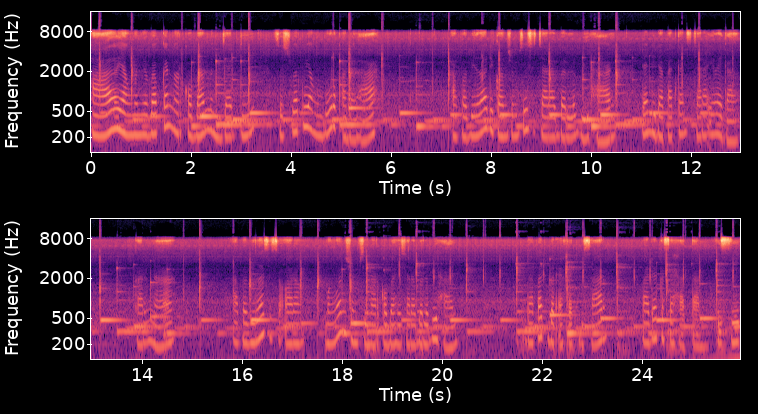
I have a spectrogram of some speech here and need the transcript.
Hal yang menyebabkan narkoba menjadi sesuatu yang buruk adalah apabila dikonsumsi secara berlebihan dan didapatkan secara ilegal. Karena apabila seseorang mengonsumsi narkoba secara berlebihan dapat berefek besar pada kesehatan fisik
